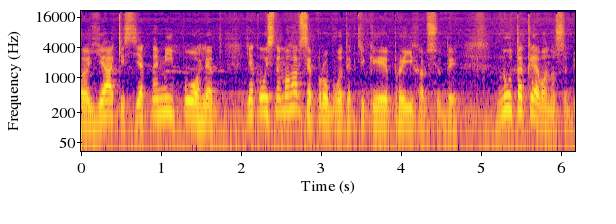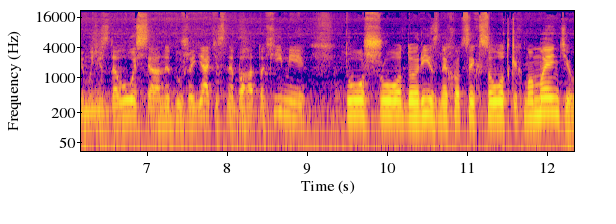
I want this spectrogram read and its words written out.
е, якість, як на мій погляд, я колись намагався пробувати, як тільки приїхав сюди. Ну, таке воно собі мені здалося, не дуже якісне, багато хімії. То що до різних оцих солодких моментів,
